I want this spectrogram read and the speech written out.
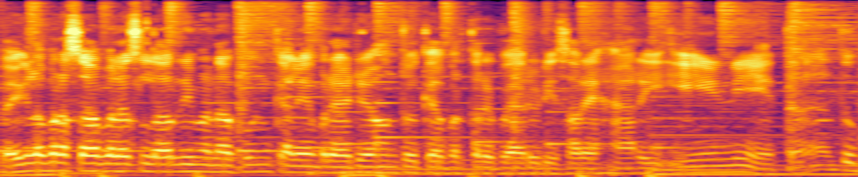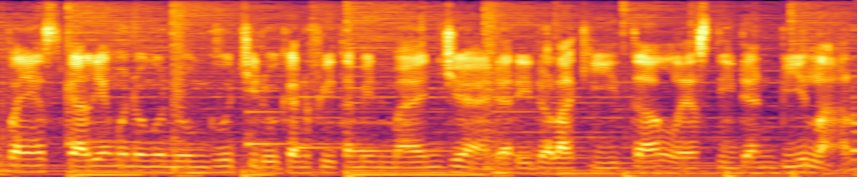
Baiklah para sahabat Leslar di mana pun kalian berada untuk kabar terbaru di sore hari ini Tentu banyak sekali yang menunggu-nunggu cidukan vitamin manja dari idola kita Lesti dan Bilar.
